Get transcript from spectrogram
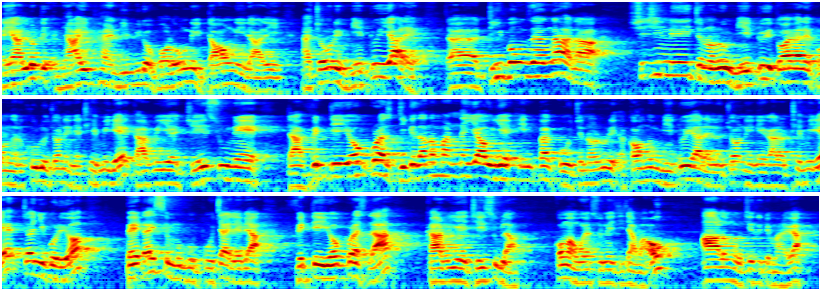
နေရာလွတ်တွေအများကြီးဖန်တီးပြီးတော့ဘောလုံးတွေတောင်းနေတာတွေဒါကျုံးတွေမြင်တွေ့ရတယ်ဒါဒီပုံစံကဒါရှင်းရှင်းလေးကျွန်တော်တို့မြင်တွေ့သွားရတဲ့ပုံစံတစ်ခုလို့ကျွန်တော်အနေနဲ့ထင်မိတယ်ဂါဘရီယယ်ဂျေဆုနဲ့ဒါ Video Grass ဒီကစားသမားနှစ်ယောက်ရဲ့ impact ကိုကျွန်တော်တို့တွေအကောင်းဆုံးမြင်တွေ့ရတယ်လို့ကျွန်တော်အနေနဲ့ကတော့ထင်မိတယ်ကျွန်တော်ညီကိုတွေရောဘယ်တိုက်စစ်မှုကိုပိုကြိုက်လဲဗျ Video Grass လားဂါဘရီယယ်ဂျေဆုလားကောမဝင်ဆွေးနွေးကြည့်ကြပါဦးအားလုံးကိုကျေးဇူးတင်ပါတယ်ဗျ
